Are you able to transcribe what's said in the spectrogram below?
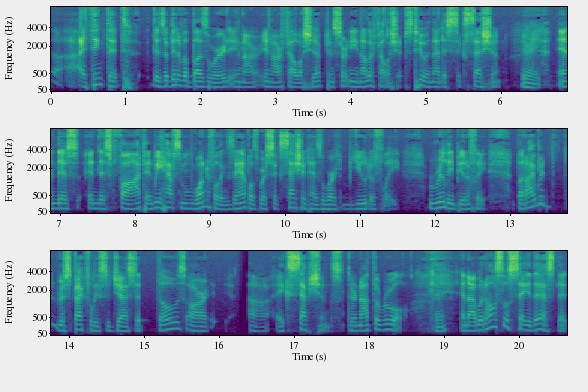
I think that there's a bit of a buzzword in our in our fellowship, and certainly in other fellowships too, and that is succession. Right. And this and this thought, and we have some wonderful examples where succession has worked beautifully, really beautifully. But I would respectfully suggest that those are uh, exceptions; they're not the rule. Okay. And I would also say this: that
